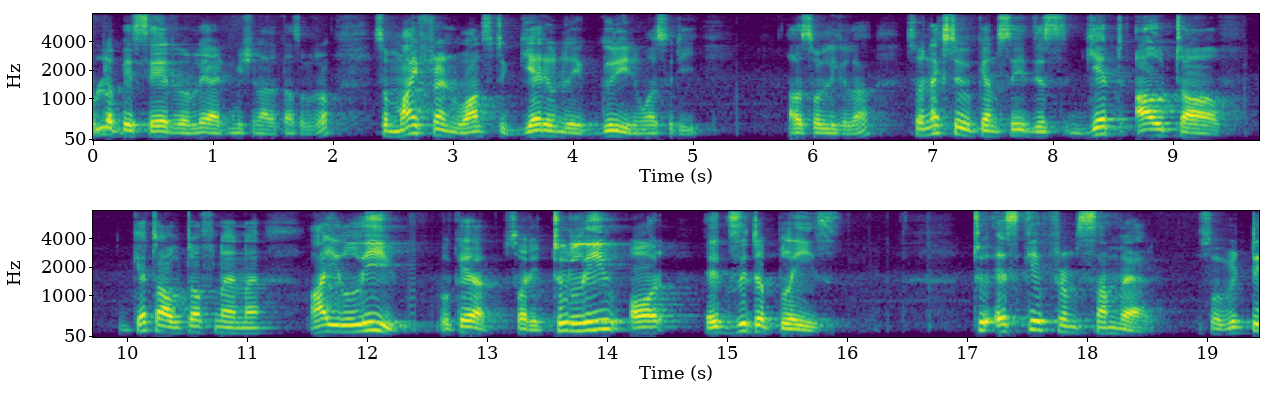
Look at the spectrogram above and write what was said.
உள்ளே போய் சேர்றோம் இல்லையா? அட்மிஷன் அதை தான் சொல்கிறோம் so my friend wants to get in good university அதை சொல்லிக்கலாம். So next you can see this get out of get out ஆஃப்னா என்ன? I leave okay sorry to leave or exit a place to escape from somewhere so விட்டு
